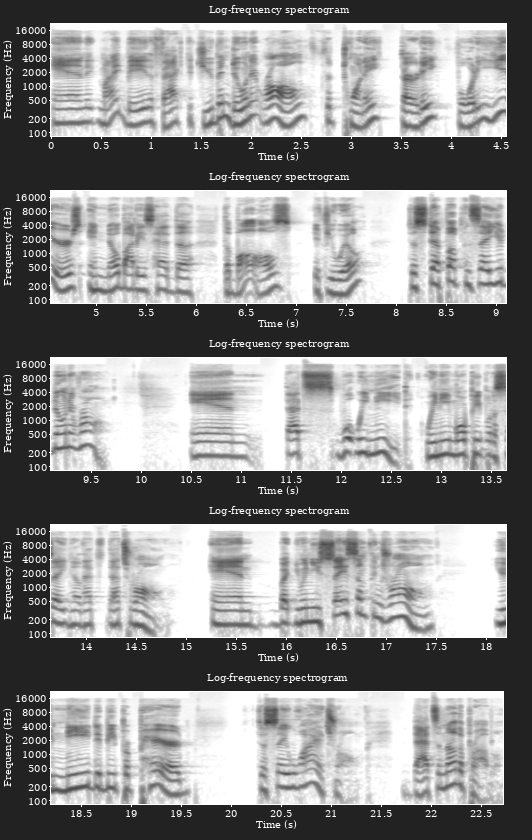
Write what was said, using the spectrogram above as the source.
And it might be the fact that you've been doing it wrong for 20, 30, 40 years, and nobody's had the, the balls, if you will, to step up and say, you're doing it wrong. And that's what we need. We need more people to say, you know, that's, that's wrong. And, but when you say something's wrong, you need to be prepared to say why it's wrong. That's another problem.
